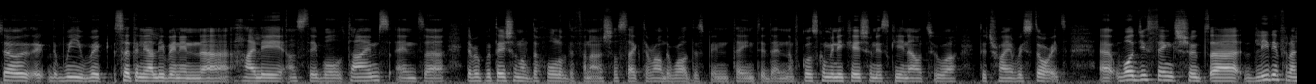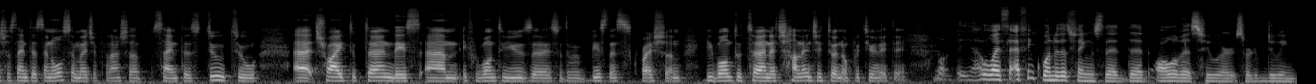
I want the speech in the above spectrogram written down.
So uh, we, we, certainly are living in uh, highly unstable times, and uh, the reputation of the whole of the financial sector around the world has been tainted. And of course, communication is key now to uh, to try and restore it. Uh, what do you think should uh, leading financial centers and also emerging financial centers do to try to turn this, um, if we want to use a sort of a business expression, if you want to turn a challenge into an opportunity? Well, well I, th I, think one of the things that that all of us who are sort of doing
